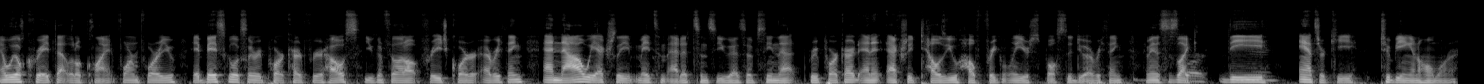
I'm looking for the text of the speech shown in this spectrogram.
And we'll create that little client form for you. It basically looks like a report card for your house. You can fill it out for each quarter, everything. And now we actually made some edits since you guys have seen that report card, and it actually tells you how frequently you're supposed to do everything. I mean, this is like the answer key to being a homeowner.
